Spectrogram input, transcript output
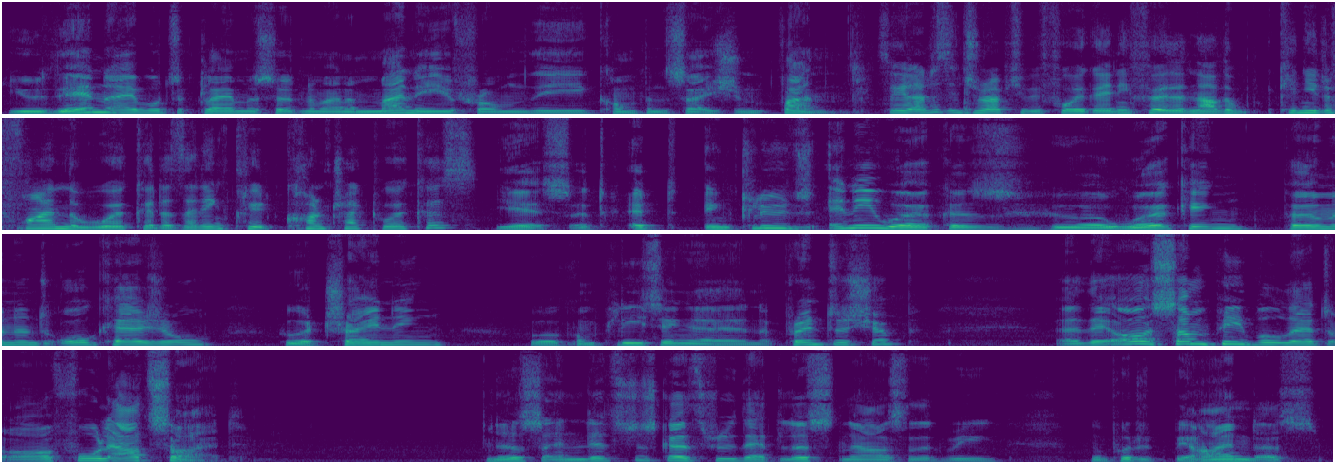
you then able to claim a certain amount of money from the compensation fund. So I'll just interrupt you before we go any further. Now, the, can you define the worker? Does that include contract workers? Yes, it, it includes any workers who are working, permanent or casual, who are training, who are completing an apprenticeship. Uh, there are some people that are fall outside this, and let's just go through that list now so that we can put it behind us.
